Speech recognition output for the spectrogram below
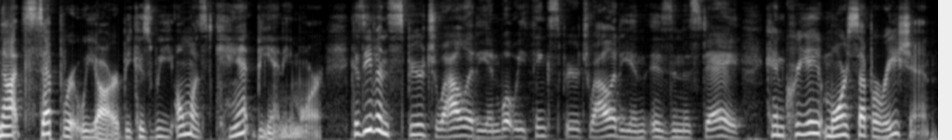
not separate we are because we almost can't be anymore. Because even spirituality and what we think spirituality in, is in this day can create more separation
